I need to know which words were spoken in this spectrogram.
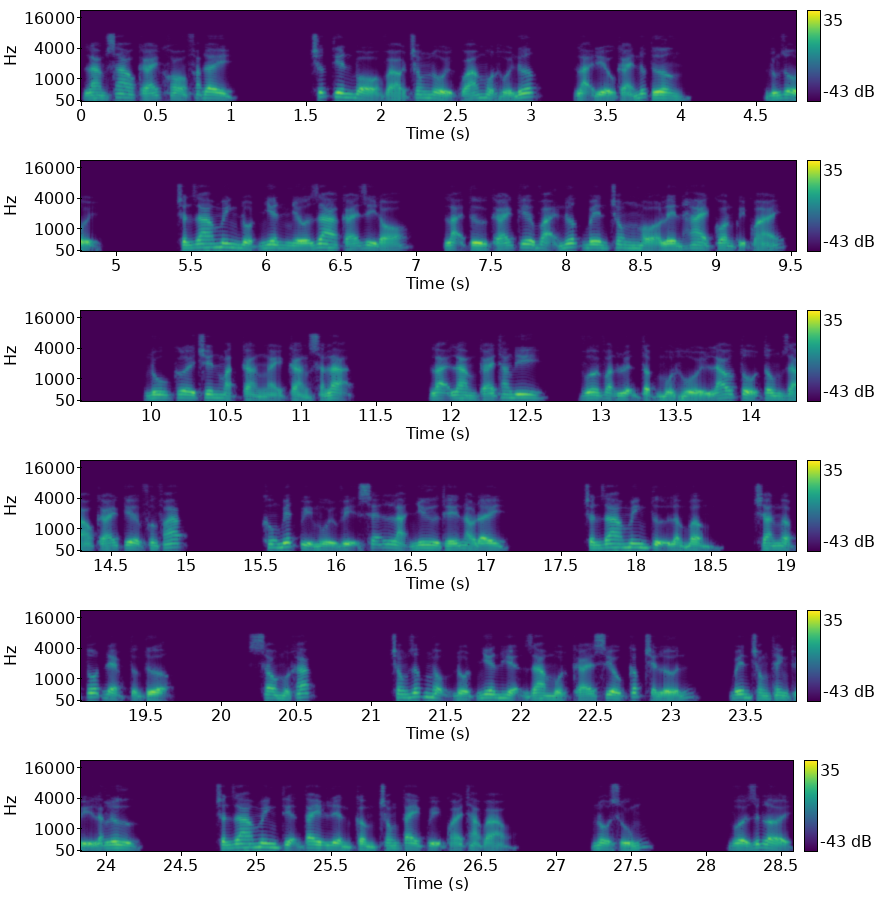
Làm sao cái kho phát đây? Trước tiên bỏ vào trong nồi quá một hồi nước, lại điều cái nước tương. Đúng rồi trần gia minh đột nhiên nhớ ra cái gì đó, lại từ cái kia vại nước bên trong mỏ lên hai con quỷ quái. Nụ cười trên mặt càng ngày càng sán lạ lại làm cái thang đi, vừa vặn luyện tập một hồi lao tổ tông giáo cái kia phương pháp. Không biết quỷ mùi vị sẽ là như thế nào đây. Trần gia minh tự lẩm bẩm, tràn ngập tốt đẹp tưởng tượng. Sau một khắc, trong giấc mộng đột nhiên hiện ra một cái siêu cấp chén lớn, bên trong thanh thủy lắc lư. Trần gia minh tiện tay liền cầm trong tay quỷ quái thả vào. Nổ súng. Vừa dứt lời,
